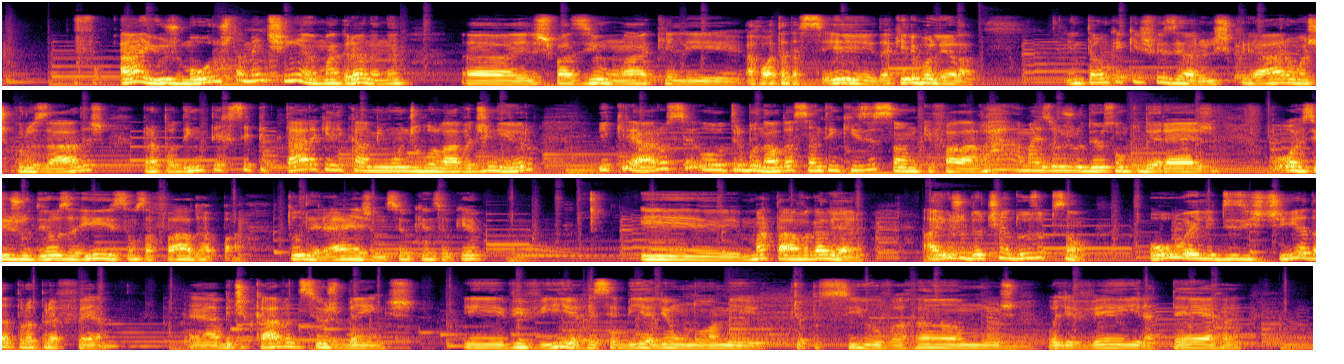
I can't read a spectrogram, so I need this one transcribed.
Ah, e os mouros também tinham uma grana, né? Uh, eles faziam lá aquele. a Rota da Seda, aquele rolê lá. Então o que, que eles fizeram? Eles criaram as cruzadas para poder interceptar aquele caminho onde rolava dinheiro e criaram o Tribunal da Santa Inquisição, que falava: ah, mas os judeus são tudo herege porra, esses judeus aí são safados, rapaz, tudo herege, não sei o que, não sei o que. E matava a galera. Aí o judeu tinha duas opções. Ou ele desistia da própria fé, é, abdicava de seus bens e vivia, recebia ali um nome tipo Silva, Ramos, Oliveira, Terra.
